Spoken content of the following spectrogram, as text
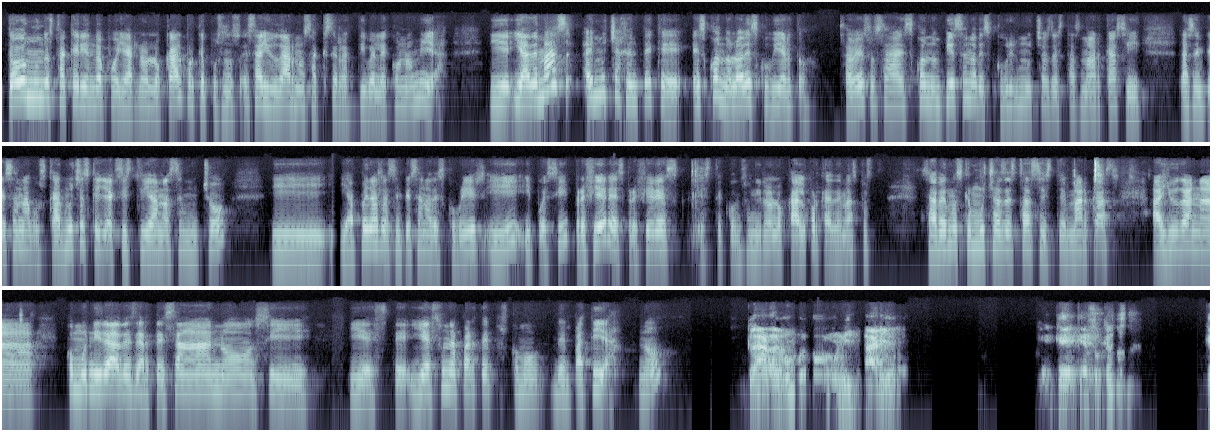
todo el mundo está queriendo apoyar lo local porque pues es ayudarnos a que se reactive la economía. Y, y, además hay mucha gente que es cuando lo ha descubierto, ¿sabes? O sea, es cuando empiezan a descubrir muchas de estas marcas y las empiezan a buscar, muchas que ya existían hace mucho, y, apenas las empiezan a descubrir y, pues sí, prefieres, prefieres este, consumir lo local porque además pues sabemos que muchas de estas este, marcas ayudan a comunidades de artesanos y, este, y es una parte pues como de empatía, ¿no? Claro, algo muy comunitario. Que, eso, que, eso,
